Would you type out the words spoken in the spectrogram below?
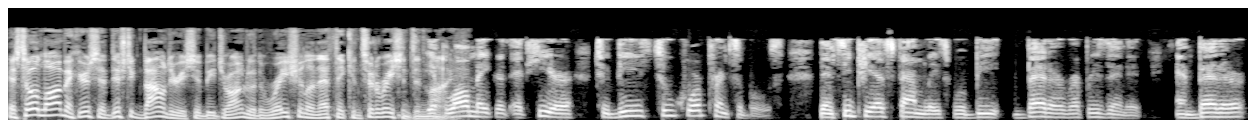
has told lawmakers that district boundaries should be drawn with racial and ethnic considerations in if mind. If lawmakers adhere to these two core principles, then CPS families will be better represented and better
